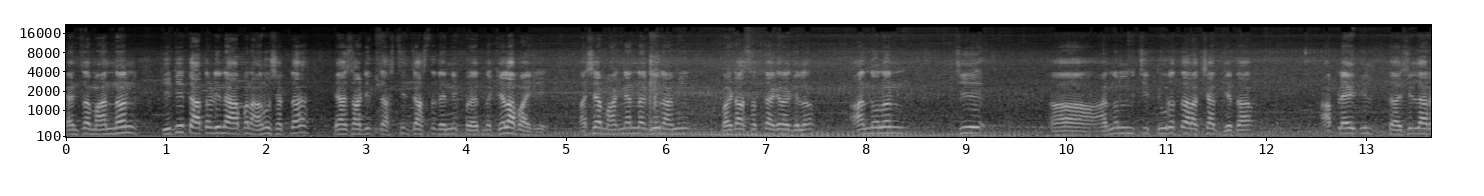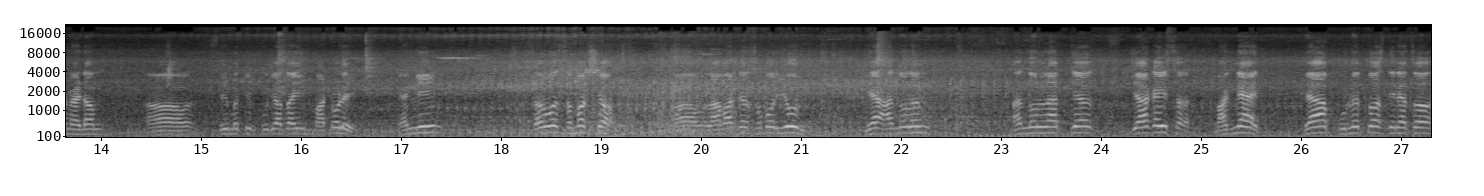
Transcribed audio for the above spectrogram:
यांचं मानधन किती तातडीनं आपण आणू शकता त्यासाठी जास्तीत जास्त त्यांनी प्रयत्न केला पाहिजे. अशा मागण्यांना घेऊन आम्ही बैठा सत्याग्रह केलं आंदोलनची आंदोलनाची तीव्रता लक्षात घेता आपल्या येथील तहसीलदार मॅडम श्रीमती पूजाताई माटोळे यांनी सर्व समक्ष लाभार्थ्यांसमोर येऊन या आंदोलन आंदोलनाच्या ज्या काही स मागण्या आहेत त्या पूर्णत्वास नेण्याचं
